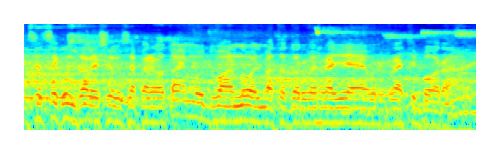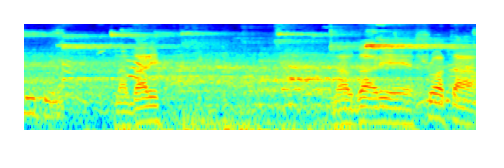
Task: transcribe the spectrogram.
30 секунд залишилося першого тайму. 2-0. Матадор виграє в Ратібора. На вдарі. На вдарі. Що там?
